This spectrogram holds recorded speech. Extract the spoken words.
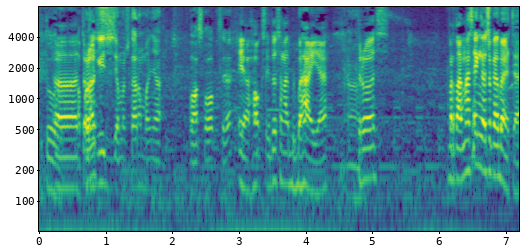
Betul. Eh, Apalagi terus- zaman sekarang banyak hoax-hoax ya. ya hoax itu sangat berbahaya. Ah. Terus pertama saya nggak suka baca.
